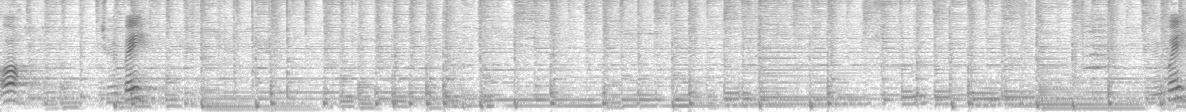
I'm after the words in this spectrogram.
ઓહો જોઈ ભાઈ જોયું ભાઈ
